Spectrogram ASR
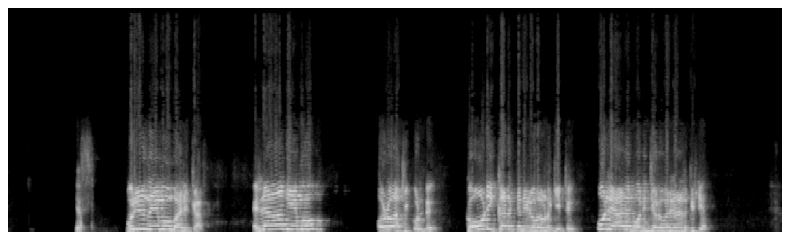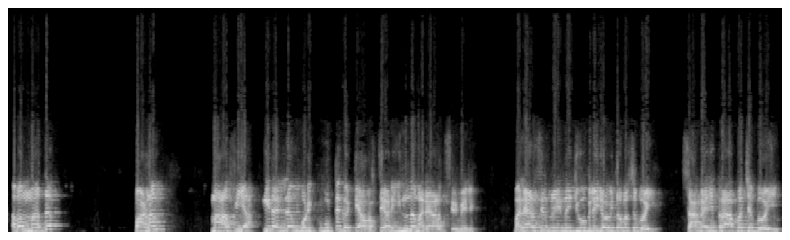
ഒരു നിയമവും പാലിക്കാതെ എല്ലാ നിയമവും ഒഴിവാക്കിക്കൊണ്ട് കോടിക്കണക്കിന് രൂപ മുടക്കിയിട്ട് ഒരാൾ പോലും ചെറുപരി നടക്കില്ല. അപ്പൊ മത പണം മാഫിയ ഇതെല്ലാം കൂടി കൂട്ടുകെട്ടിയ അവസ്ഥയാണ് ഇന്ന് മലയാള സിനിമയിൽ മലയാള സിനിമയിൽ നിന്ന് ജൂബിലി ജോബി തോമസ് പോയി. സർഗചിത്ര അപ്പച്ചൻ പോയി.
